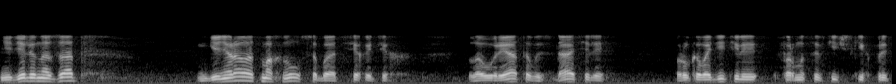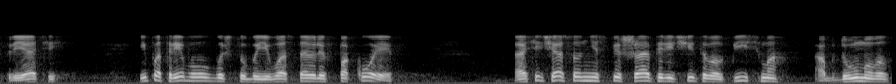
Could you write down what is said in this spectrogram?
Неделю назад генерал отмахнулся бы от всех этих лауреатов, издателей, руководителей фармацевтических предприятий и потребовал бы, чтобы его оставили в покое. А сейчас он не спеша перечитывал письма, обдумывал,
